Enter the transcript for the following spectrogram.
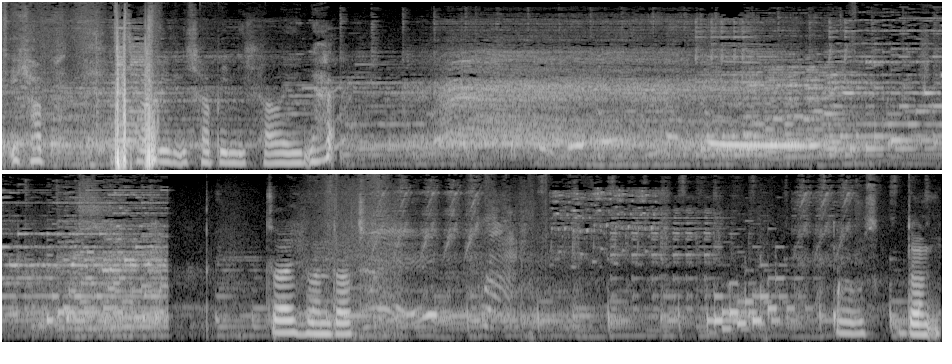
Gekillt. Ich hab, ich hab ihn, ich hab ihn, ich hab ihn. Was- Dann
